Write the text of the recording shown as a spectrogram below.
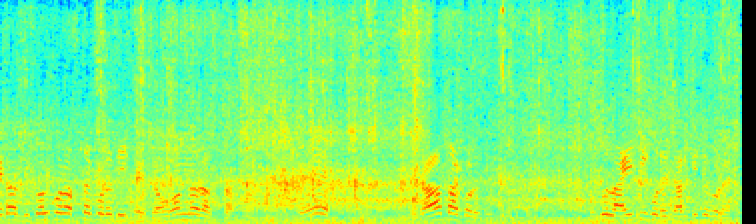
এটা বিকল্প রাস্তা করে দিয়েছে জঘন্য রাস্তা। এ, যা তা করে দিচ্ছে। শুধু লাইটই করেছে আর কিছু করে না।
